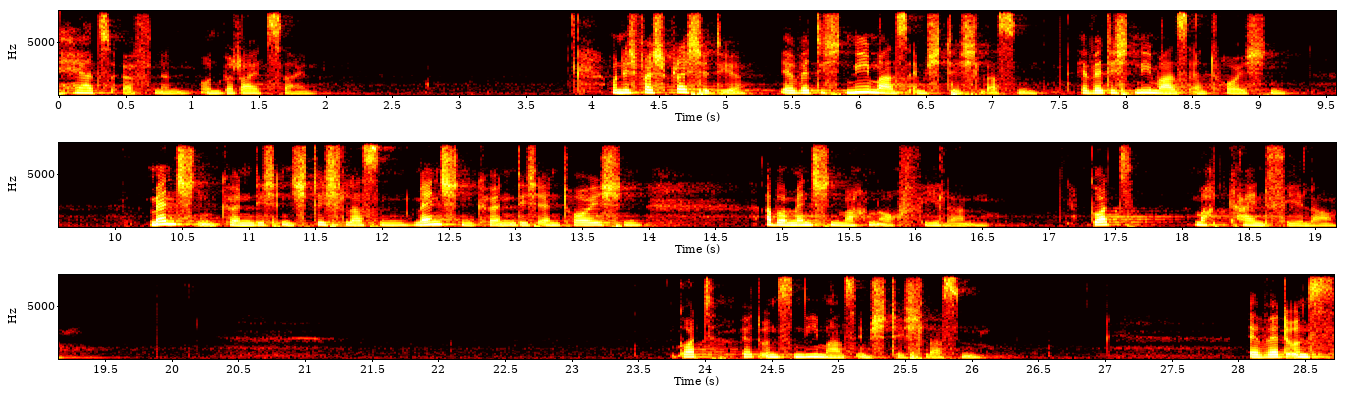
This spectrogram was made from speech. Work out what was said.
Herz öffnen und bereit sein. Und ich verspreche dir, er wird dich niemals im Stich lassen. Er wird dich niemals enttäuschen. Menschen können dich im Stich lassen, Menschen können dich enttäuschen, aber Menschen machen auch Fehler. Gott macht keinen Fehler. Gott wird uns niemals im Stich lassen. Er wird uns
